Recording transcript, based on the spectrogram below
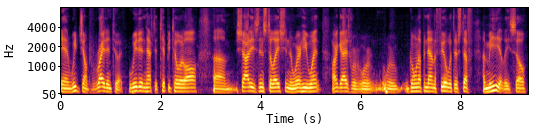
and we jumped right into it. We didn't have to tippy toe at all. Um, Schotty's installation and where he went, our guys were, were were going up and down the field with their stuff immediately. So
